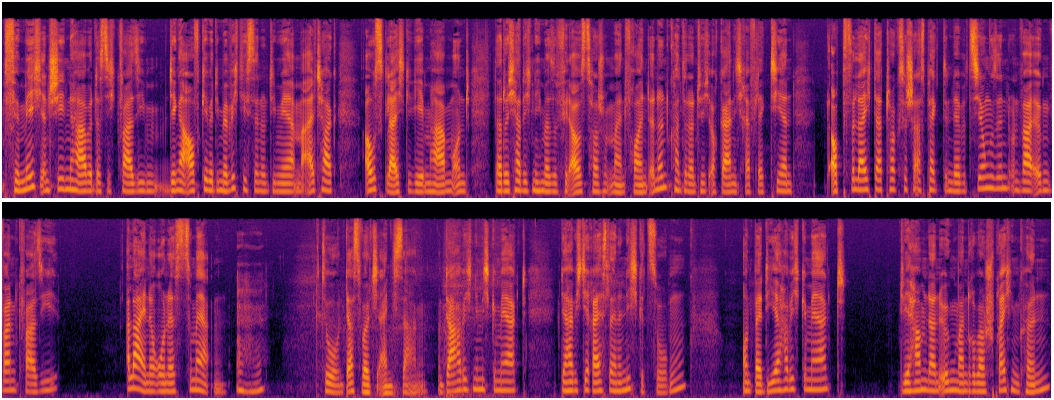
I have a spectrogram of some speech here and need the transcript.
für mich entschieden habe, dass ich quasi Dinge aufgebe, die mir wichtig sind und die mir im Alltag Ausgleich gegeben haben. Und dadurch hatte ich nicht mehr so viel Austausch mit meinen Freundinnen, konnte natürlich auch gar nicht reflektieren, ob vielleicht da toxische Aspekte in der Beziehung sind und war irgendwann quasi alleine, ohne es zu merken. Mhm. So, und das wollte ich eigentlich sagen. Und da habe ich nämlich gemerkt, da habe ich die Reißleine nicht gezogen. Und bei dir habe ich gemerkt, wir haben dann irgendwann drüber sprechen können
